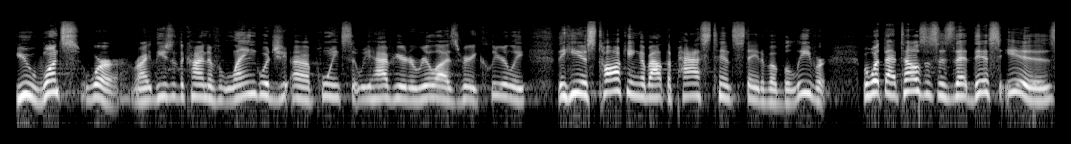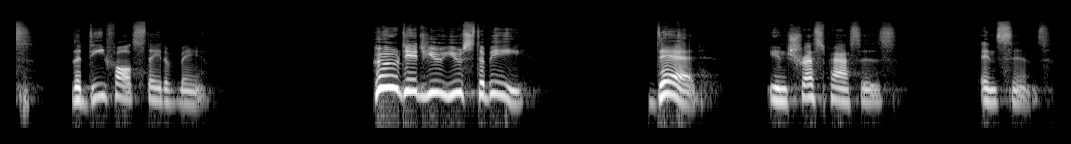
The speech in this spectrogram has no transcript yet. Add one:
You once were, right? These are the kind of language uh, points that we have here to realize very clearly that he is talking about the past tense state of a believer. But what that tells us is that this is the default state of man. Who did you used to be? Dead in trespasses and sins.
